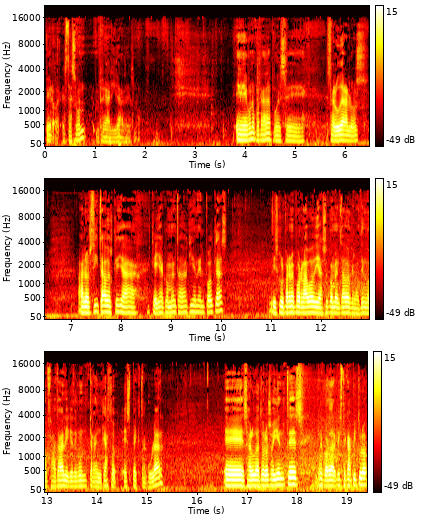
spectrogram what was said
pero estas son realidades, ¿no? Eh, bueno, pues nada, pues eh, saludar a los, a los citados que ya, que ya he comentado aquí en el podcast. Disculparme por la voz, ya os he comentado que la tengo fatal y que tengo un trancazo espectacular. Eh, saludo a todos los oyentes. Recordar que este capítulo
